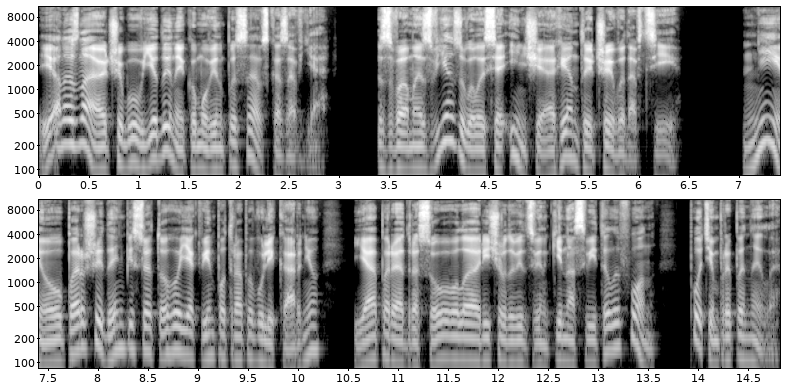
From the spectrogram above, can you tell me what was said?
Я не знаю, чи був єдиний, кому він писав, сказав я. З вами зв'язувалися інші агенти чи видавці? Ні, у перший день після того, як він потрапив у лікарню, я переадресовувала Річардові дзвінки на свій телефон, потім припинила.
